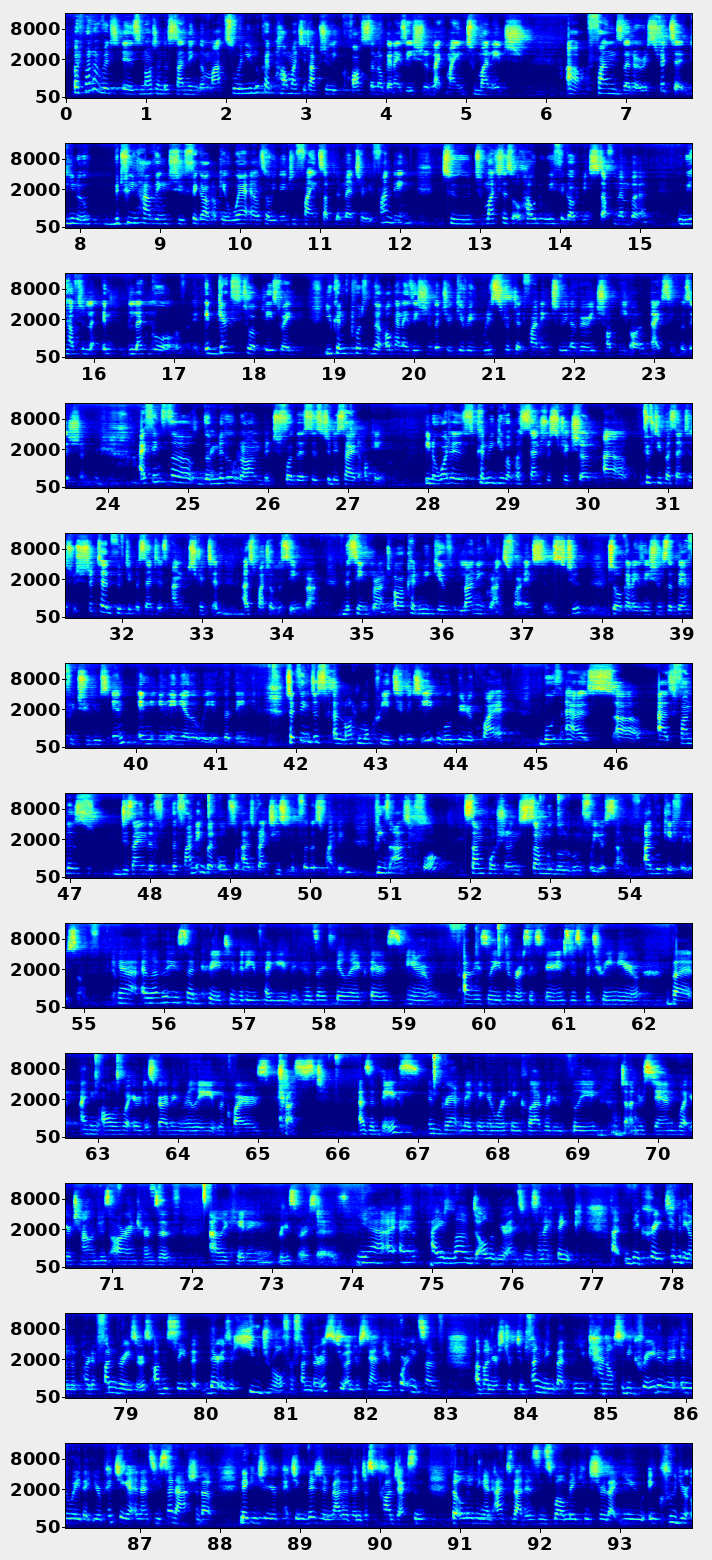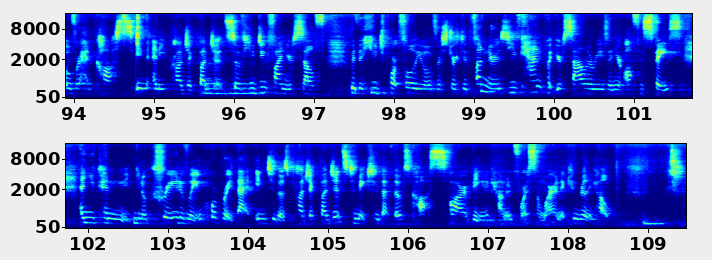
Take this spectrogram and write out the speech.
but part of it is not understanding the math. So when you look at how much it actually costs an organization like mine to manage uh, funds that are restricted, you know, between having to figure out, okay, where else are we going to find supplementary funding to, to match this, or how do we figure out which staff member we have to let, let go of? It gets to a place where you can put the organization that you're giving restricted funding to in a very choppy or dicey position. I think the, the middle ground for this is to decide, okay, you know, what is, can we give a percent restriction? Uh, 50% is restricted, 50% is unrestricted mm-hmm. as part of the same grant, the same grant. Or can we give learning grants, for instance, to, to organizations that they're free to use in, in, in any other way that they need? So I think just a lot more creativity will be required, both as, uh, as funders design the, the funding, but also as grantees look for this funding. Please ask for some portions, some wiggle room for yourself. Advocate for yourself. Yeah, I love that you said creativity, Peggy, because I feel like there's, you know, obviously diverse experiences between you, but I think all of what you're describing really requires trust as a base in grant making and working collaboratively to understand what your challenges are in terms of allocating resources. Yeah, I, I, I, loved all of your answers, and I think uh, the creativity on the part of fundraisers, obviously, that there is a huge role for funders to understand the importance of, of unrestricted funding, but you can also be creative in the way that you're pitching it. And as you said, Ash, about making sure you're pitching vision rather than just projects. And the only thing I'd add to that is as well making sure that you include your overhead costs in any project budget. Mm-hmm. So if you do find yourself with a huge portfolio of restricted funders, you can put your salaries and your office space, and you can you know creatively incorporate that into those project budgets to make sure that those costs are being accounted for somewhere, and it can really help.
